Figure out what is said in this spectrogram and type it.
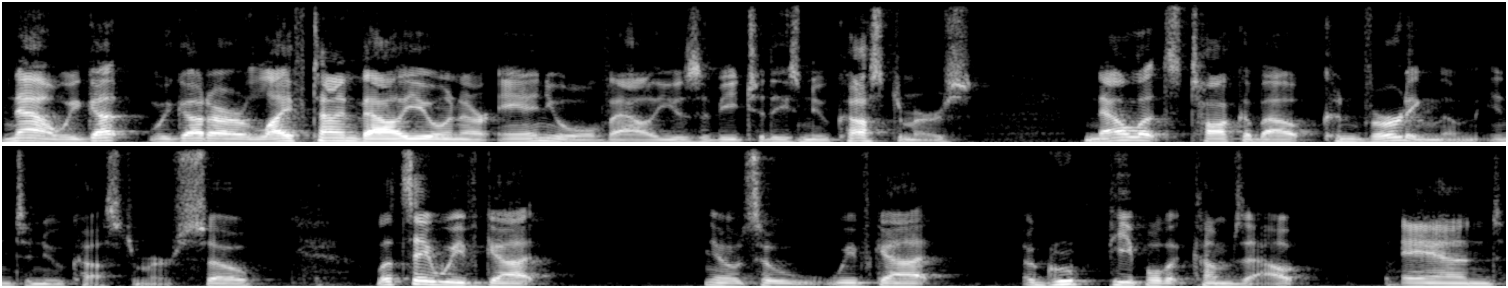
now we got we got our lifetime value and our annual values of each of these new customers. Now let's talk about converting them into new customers. So let's say we've got you know so we've got a group of people that comes out and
